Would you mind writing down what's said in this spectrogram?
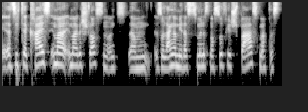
hat sich der Kreis immer, immer geschlossen. Und ähm, solange mir das zumindest noch so viel Spaß macht, dass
